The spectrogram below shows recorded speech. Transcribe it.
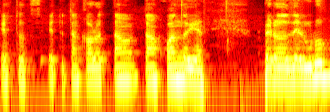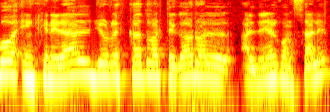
estos, estos tan cabros están, están jugando bien. Pero del grupo en general yo rescato a este al, al Daniel González,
